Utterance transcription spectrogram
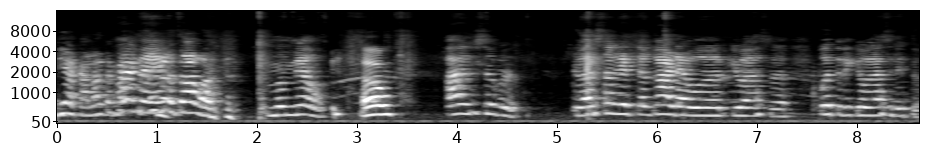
लेकाला तर काय नाही एवढंच आवडतं. मम्मी आहो. औ आज सगळं किंवा सगळ्याच्या गाड्यावर किंवा असं पत्रिकेवर असं लिहितं.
